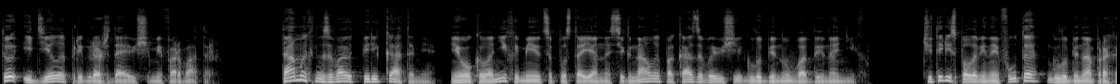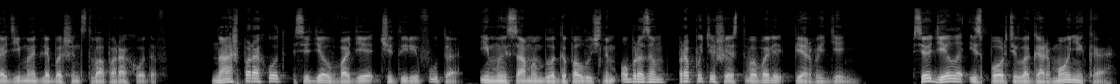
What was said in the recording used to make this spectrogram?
то и дело преграждающими фарватер. Там их называют перекатами, и около них имеются постоянно сигналы, показывающие глубину воды на них. 4,5 фута – глубина, проходимая для большинства пароходов. Наш пароход сидел в воде 4 фута, и мы самым благополучным образом пропутешествовали первый день. Все дело испортила гармоника,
